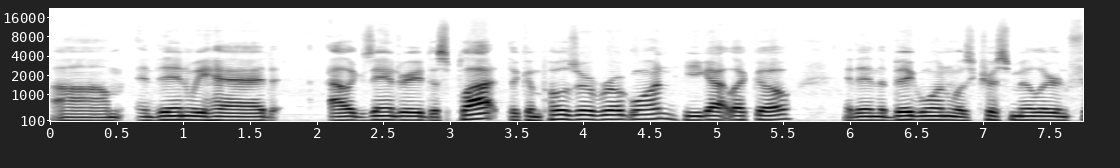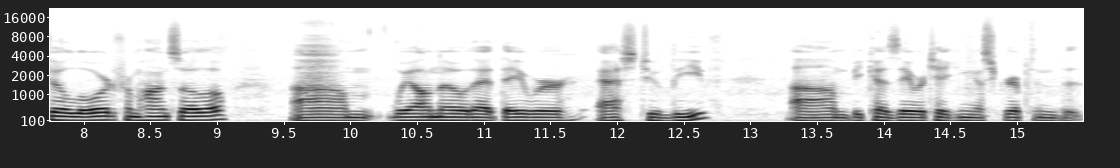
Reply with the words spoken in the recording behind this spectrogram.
Um, and then we had Alexandre Desplat, the composer of Rogue One. He got let go. And then the big one was Chris Miller and Phil Lord from Han Solo. Um, we all know that they were asked to leave um, because they were taking a script in, the,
